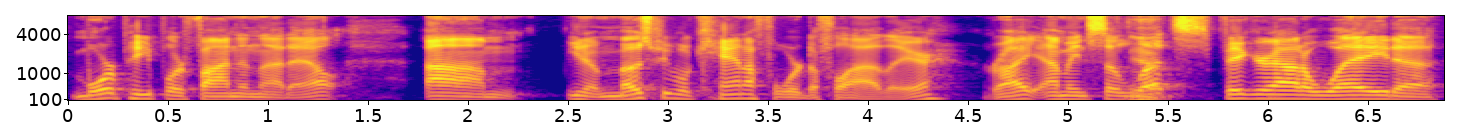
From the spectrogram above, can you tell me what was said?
More people are finding that out um, you know, most people can't afford to fly there, right? I mean, so let's figure out a way to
